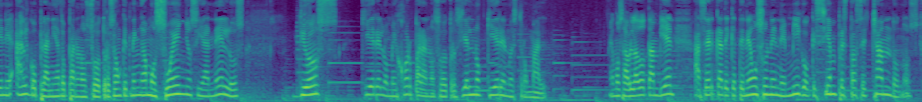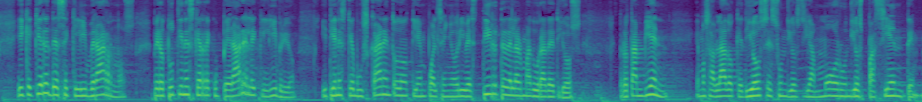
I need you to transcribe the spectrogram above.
tiene algo planeado para nosotros. Aunque tengamos sueños y anhelos, Dios quiere lo mejor para nosotros y Él no quiere nuestro mal. Hemos hablado también acerca de que tenemos un enemigo que siempre está acechándonos y que quiere desequilibrarnos, pero tú tienes que recuperar el equilibrio y tienes que buscar en todo tiempo al Señor y vestirte de la armadura de Dios. Pero también hemos hablado que Dios es un Dios de amor, un Dios paciente,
